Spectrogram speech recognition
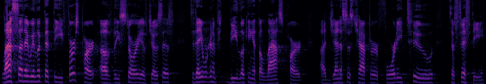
last Sunday we looked at the first part of the story of Joseph. Today we're going to be looking at the last part uh, Genesis chapter 42 to 50.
